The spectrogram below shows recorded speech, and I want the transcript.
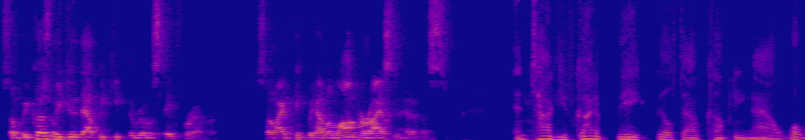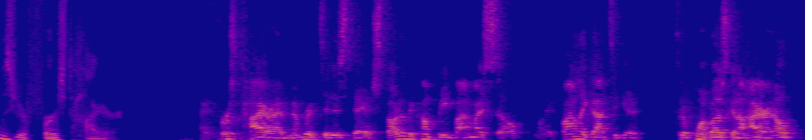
So because we do that, we keep the real estate forever. So I think we have a long horizon ahead of us. And Todd, you've got a big built out company now. What was your first hire? My first hire, I remember it to this day. I started the company by myself. When I finally got to get to the point where I was going to hire help,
